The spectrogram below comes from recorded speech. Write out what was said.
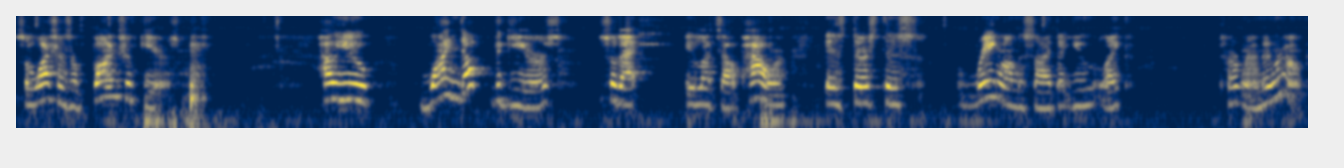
so watch has a bunch of gears. How you wind up the gears so that it lets out power is there's this ring on the side that you like turn round and round.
